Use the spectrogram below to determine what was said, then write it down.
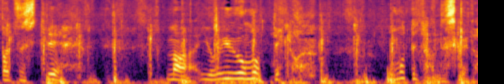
発してまあ余裕を持ってと思ってたんですけど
